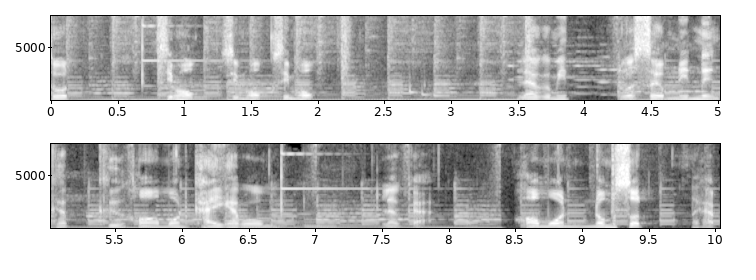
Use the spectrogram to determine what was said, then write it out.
สูตร 16 16 16 แล้วก็มีตัวเสริมนิดนึงครับ คือฮอร์โมนไข่ครับผม แล้วก็ฮอร์โมนนมสดนะครับ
